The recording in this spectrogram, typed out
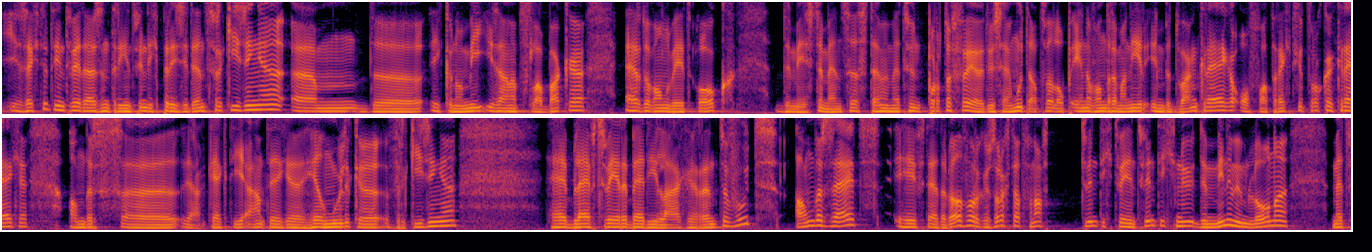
je zegt het in 2023 presidentsverkiezingen, um, de economie is aan het slabakken. Erdogan weet ook, de meeste mensen stemmen met hun portefeuille, dus hij moet dat wel op een of andere manier in bedwang krijgen of wat rechtgetrokken krijgen. Anders uh, ja, kijkt hij aan tegen heel moeilijke verkiezingen. Hij blijft zweren bij die lage rentevoet. Anderzijds heeft hij er wel voor gezorgd dat vanaf 2022 nu de minimumlonen met 50%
